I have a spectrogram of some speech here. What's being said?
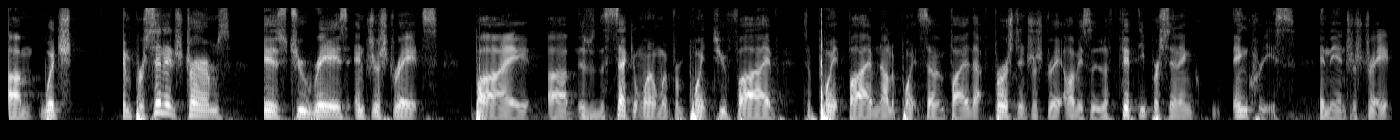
um, which in percentage terms is to raise interest rates by uh, this was the second one. Went from 0.25 to 0.5, now to 0.75. That first interest rate obviously was a 50% in- increase in the interest rate.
